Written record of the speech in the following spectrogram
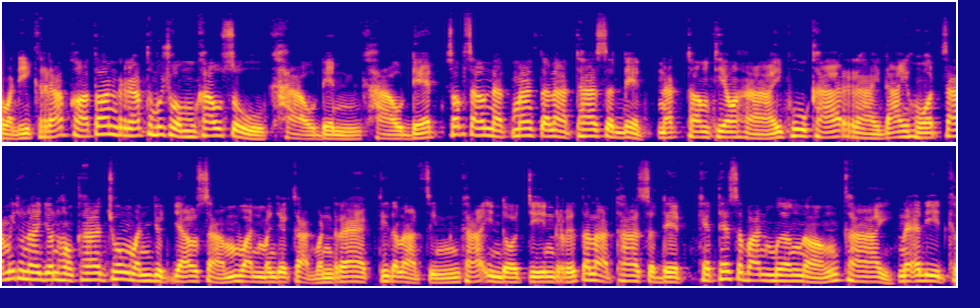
สวัสดีครับ ขอต้อนรับท่านผู้ชมเข้าสู่ข่าวเด่นข่าวเด็ด ซบเซาหนักมากตลาดท่าเสด็จ นักท่องเที่ยวหายผู้ค้ารายได้หด 3 มิถุนายน 65 ช่วงวันหยุดยาว 3 วันบรรยากาศวันแรก ที่ตลาดสินค้าอินโดจีน หรือตลาดท่าเสด็จ เขตเทศบาลเมืองหนองคาย ในอดีตเค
